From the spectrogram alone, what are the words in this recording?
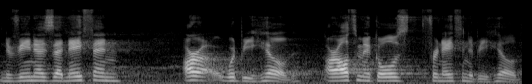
novenas that Nathan would be healed. Our ultimate goal is for Nathan to be healed.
